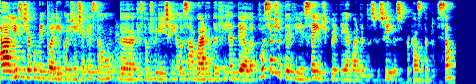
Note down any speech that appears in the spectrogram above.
a Alice já comentou ali com a gente a questão da questão jurídica em relação à guarda da filha dela. Você já teve receio de perder a guarda dos seus filhos por causa da profissão?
